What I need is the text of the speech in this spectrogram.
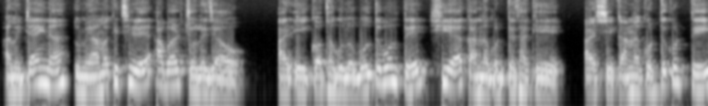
আমি চাই না তুমি আমাকে ছেড়ে আবার চলে যাও। আর এই কথাগুলো বলতে বলতে শিয়া কান্না করতে থাকে। আর সে কান্না করতে করতেই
